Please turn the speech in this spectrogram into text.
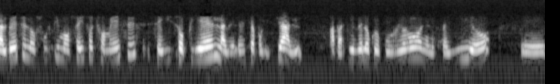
Tal vez en los últimos seis, ocho meses se hizo pie la violencia policial a partir de lo que ocurrió en el estallido, eh,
